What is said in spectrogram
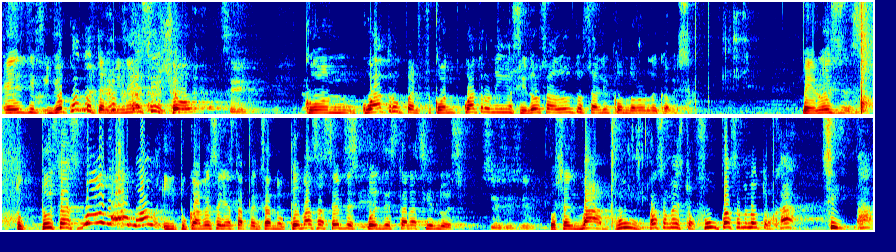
es yo cuando terminé ese show, Sí. Con cuatro, con cuatro niños y dos adultos salí con dolor de cabeza. Pero es, tú, tú estás, "Wow, wow, wow", y tu cabeza ya está pensando, ¿qué vas a hacer después de estar haciendo eso? Sí, sí, sí. O sea, es, va, pum, pásame esto, pum, pásame el otro, ja, sí, va,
